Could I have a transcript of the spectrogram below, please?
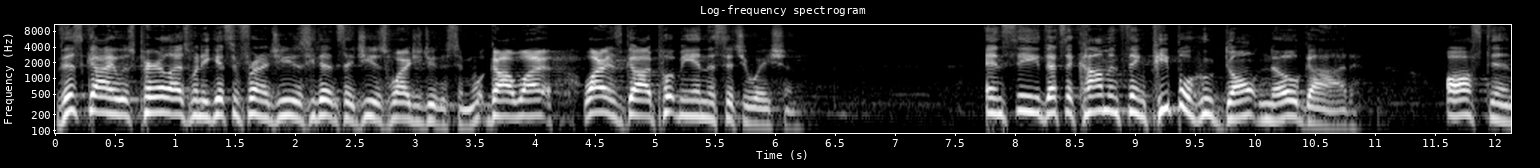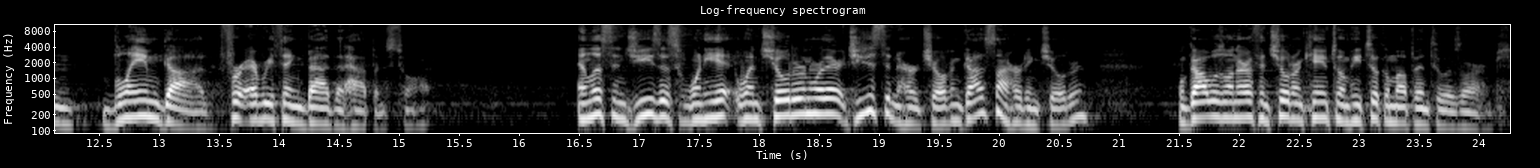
This guy who was paralyzed, when he gets in front of Jesus, he doesn't say, Jesus, why did you do this to me? God, why, why has God put me in this situation? And see, that's a common thing. People who don't know God often blame God for everything bad that happens to them. And listen, Jesus, when, he, when children were there, Jesus didn't hurt children. God's not hurting children. When God was on earth and children came to him, he took them up into his arms.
